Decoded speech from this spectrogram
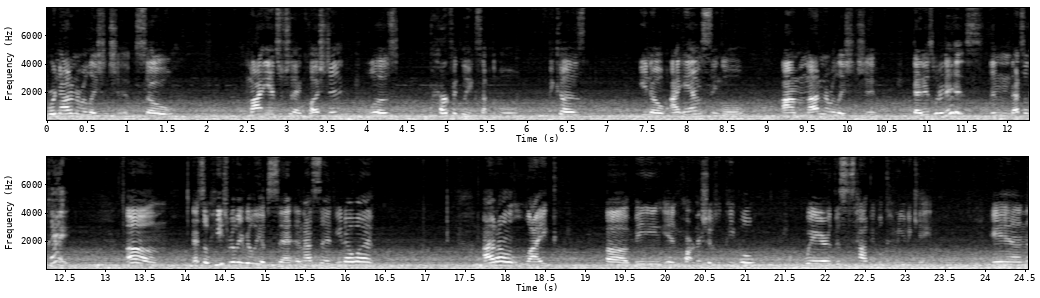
we're not in a relationship. So my answer to that question was perfectly acceptable because, you know, I am single. I'm not in a relationship that is what it is, and that's okay. Um, and so he's really, really upset. And I said, you know what? I don't like uh, being in partnerships with people where this is how people communicate. And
